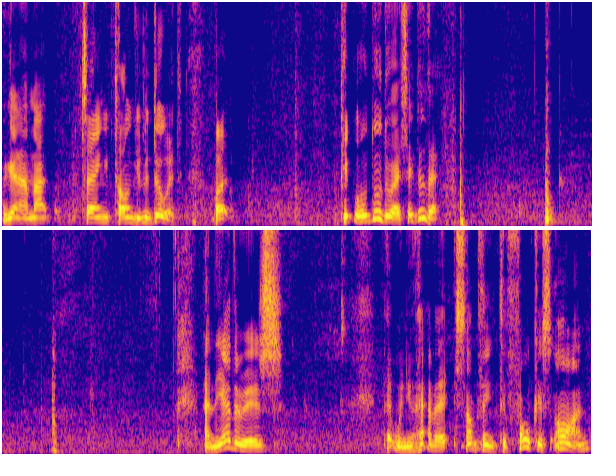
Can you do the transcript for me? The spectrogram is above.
Again, I'm not saying, telling you to do it, but people who do do it, I say do that. And the other is that when you have a, something to focus on,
